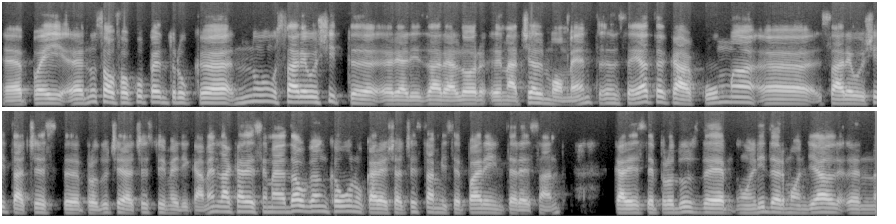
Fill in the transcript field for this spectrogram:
Uh, păi nu s-au făcut pentru că nu s-a reușit realizarea lor în acel moment, însă iată că acum s-a reușit acest, producerea acestui medicament, la care se mai adaugă încă unul, care și acesta mi se pare interesant, care este produs de un lider mondial în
